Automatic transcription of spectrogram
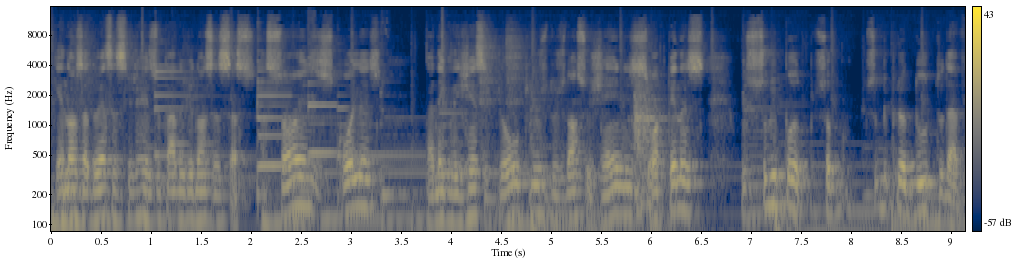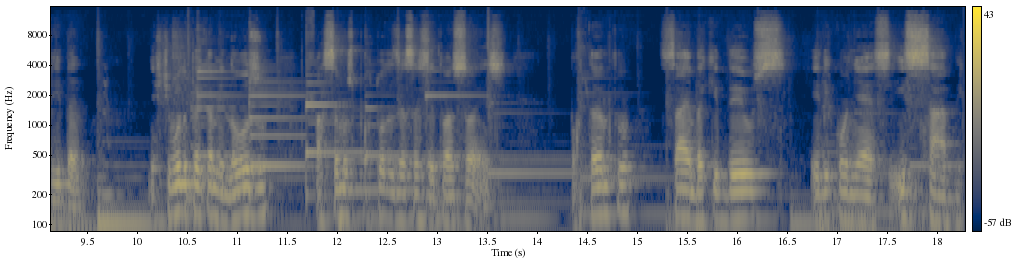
que nossa doença seja resultado de nossas ações, escolhas, da negligência de outros, dos nossos genes ou apenas o subproduto da vida. Neste mundo pecaminoso, passamos por todas essas situações. Portanto, saiba que Deus, Ele conhece e sabe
